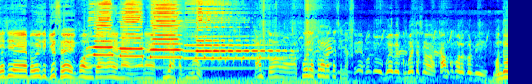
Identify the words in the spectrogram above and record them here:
এই যে ওই যে গেছে বহন তো আয় না আরে কি আশা দিল কাম তো আর কইরা কুলো হইতেছি না। এ বন্ধু বই বই ঘুমাইতাছ কাম কমলা করবি। বন্ধু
